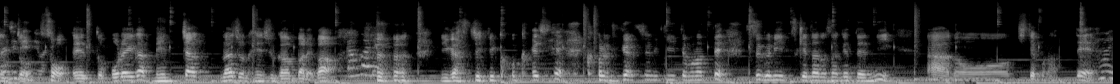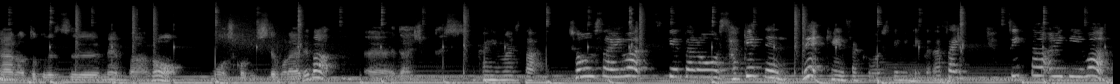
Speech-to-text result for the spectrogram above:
えっと、そう、えっと、俺がめっちゃラジオの編集頑張れば、頑張れ。2月中に公開して、これ2月中に聞いてもらって、すぐにつけたろ酒店に、あの来てもらって、はいあの特別メンバーの申し込みしてもらえれば、えー大丈夫です。わかりました。詳細はつけ太郎酒店で検索をしてみてください。Twitter ID は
